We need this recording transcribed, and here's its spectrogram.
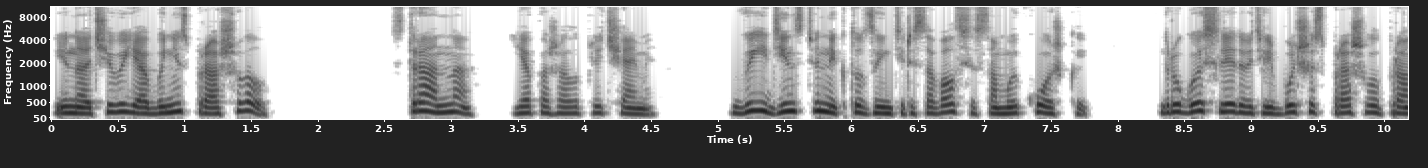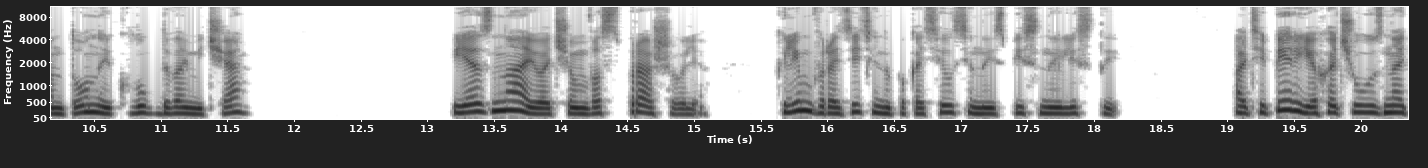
Иначе вы я бы не спрашивал. Странно, я пожала плечами. Вы единственный, кто заинтересовался самой кошкой. Другой следователь больше спрашивал про Антона и клуб «Два мяча». Я знаю, о чем вас спрашивали. Клим выразительно покосился на исписанные листы. А теперь я хочу узнать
